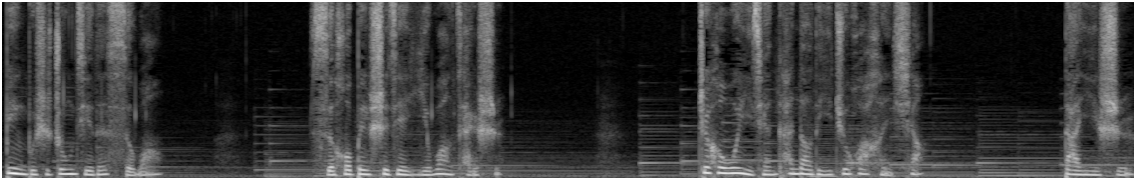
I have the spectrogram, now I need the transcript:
并不是终极的死亡，死后被世界遗忘才是。这和我以前看到的一句话很像。大意是：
